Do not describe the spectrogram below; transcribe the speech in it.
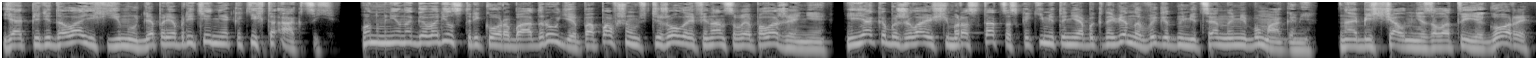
Я передала их ему для приобретения каких-то акций. Он мне наговорил с три короба о друге, попавшем в тяжелое финансовое положение и якобы желающем расстаться с какими-то необыкновенно выгодными ценными бумагами. Наобещал мне золотые горы.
